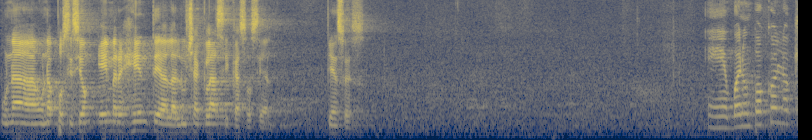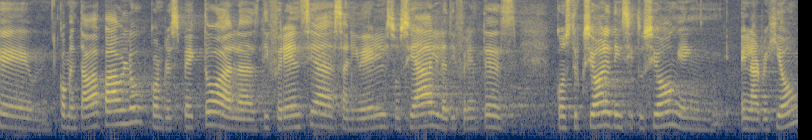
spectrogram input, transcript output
una, una posición emergente a la lucha clásica social. Pienso eso. Eh, bueno, un poco lo que comentaba Pablo con respecto a las diferencias a nivel social y las diferentes construcciones de institución en, en la región.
